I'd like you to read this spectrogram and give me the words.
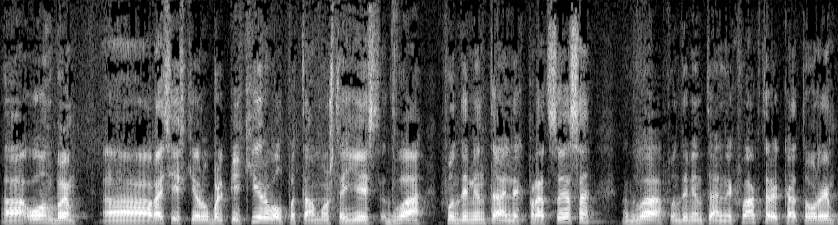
он бы Э, российский рубль пикировал, потому что есть два фундаментальных процесса, два фундаментальных фактора, которые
